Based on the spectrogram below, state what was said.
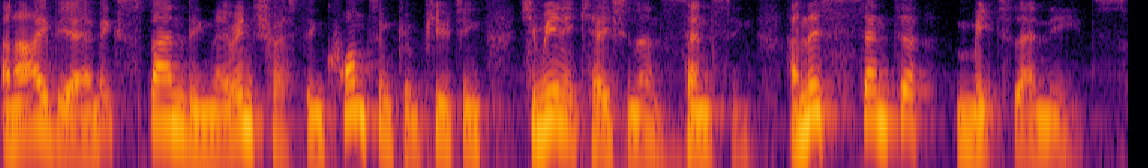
and IBM expanding their interest in quantum computing, communication, and sensing. And this centre meets their needs.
